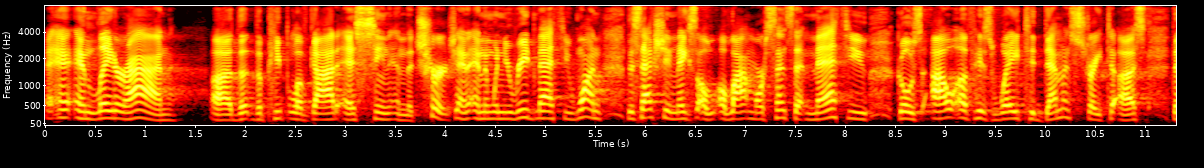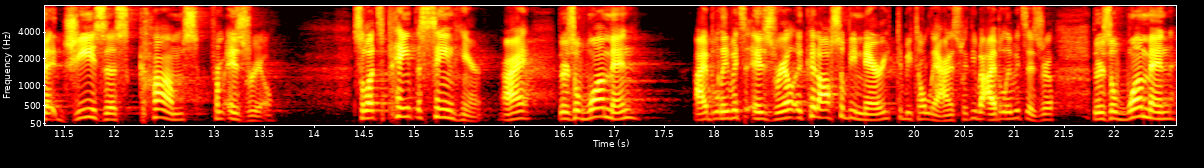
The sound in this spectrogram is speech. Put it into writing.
And, and later on, uh, the, the people of God as seen in the church. And, and when you read Matthew 1, this actually makes a, a lot more sense that Matthew goes out of his way to demonstrate to us that Jesus comes from Israel. So let's paint the scene here, all right? There's a woman, I believe it's Israel. It could also be Mary, to be totally honest with you, but I believe it's Israel. There's a woman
